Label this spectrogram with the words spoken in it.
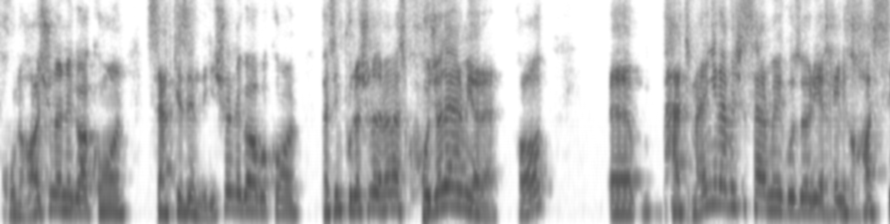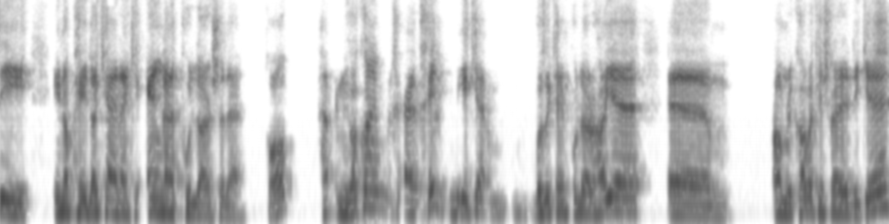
خونه هاشون رو نگاه کن سبک زندگیشون رو نگاه بکن. پس این پولاشون رو دارن از کجا در میارن؟ خب؟ حتما یه روش سرمایه گذاری خیلی خاصی اینا پیدا کردن که انقدر پولدار شدن. خب؟ نگاه کنیم خیلی یکی بزرگترین پولدارهای آمریکا و کشور دیگه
